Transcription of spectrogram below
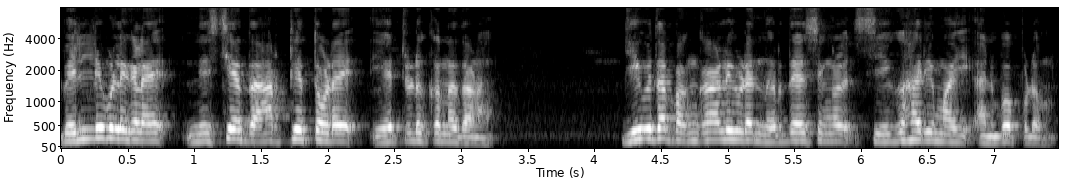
വെല്ലുവിളികളെ നിശ്ചയദാർഢ്യത്തോടെ ഏറ്റെടുക്കുന്നതാണ്. ജീവിത പങ്കാളിയുടെ നിർദ്ദേശങ്ങൾ സ്വീകാര്യമായി അനുഭവപ്പെടും.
